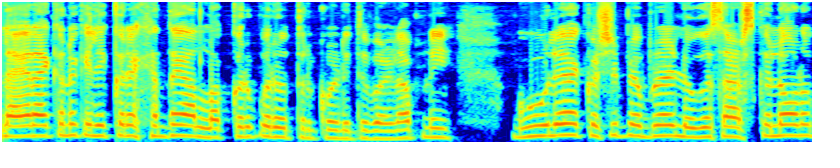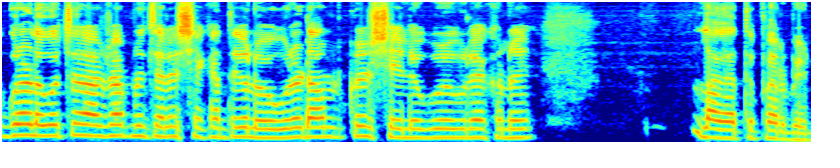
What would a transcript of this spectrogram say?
লেয়ার আইকনে ক্লিক করে এখান থেকে আনলক করে পরিবর্তন করে নিতে পারেন। আপনি গুগলে একুশে ফেব্রুয়ারি লোগো সার্চ করলে অনেকগুলো লোগো চলে আসবে, আপনি চাইলে সেখান থেকে লোগোগুলো ডাউনলোড করে সেই লোগোগুলো এখানে লাগাতে পারবেন।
